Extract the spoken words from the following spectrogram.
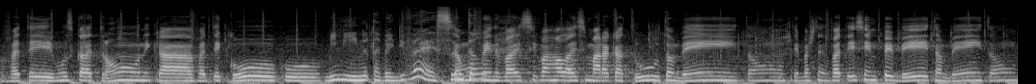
vai ter música eletrônica, vai ter coco. Menino, tá bem diverso. Estamos então... vendo vai, se vai rolar esse maracatu também, então tem bastante, vai ter esse MPB também, então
